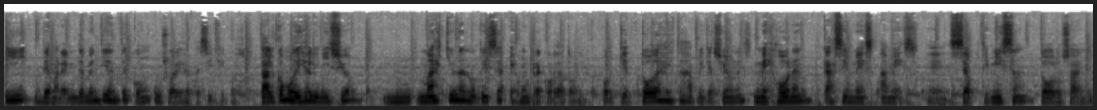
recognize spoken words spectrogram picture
y de manera independiente con usuarios específicos. Tal como dije al inicio, más que una noticia es un recordatorio, porque todas estas aplicaciones mejoran casi mes a mes, eh, se optimizan todos los años,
